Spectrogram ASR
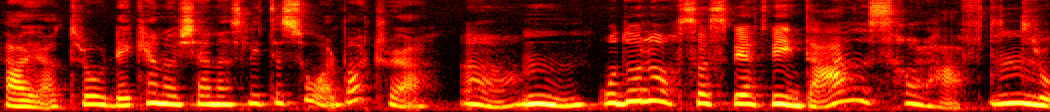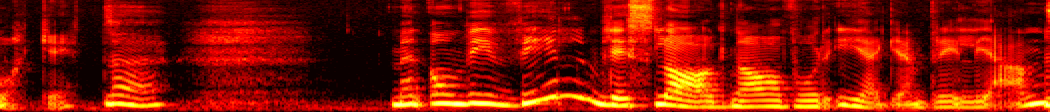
ja jag tror det kan nog kännas lite sårbart tror jag. Ja. Och då låtsas vi att vi inte alls har haft tråkigt. Nej. Men om vi vill bli slagna av vår egen briljans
